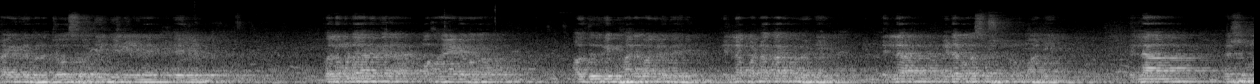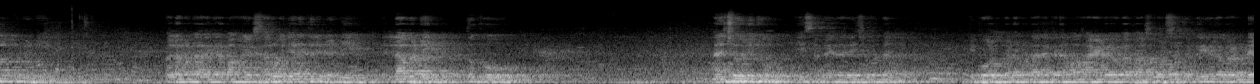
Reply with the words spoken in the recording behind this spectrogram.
കൈതവർ ജോസഫ് ഡിഗ്രിയുടെ പേരിലും കൊല്ലമുടാരക്കര മഹായുടെ വക ഔദ്യോഗിക ഭാരവാഹികളുടെ പേരിൽ എല്ലാ പട്ടക്കാർക്കും വേണ്ടി എല്ലാ ഇടവക സൃഷ്ടിക്കും വേണ്ടി എല്ലാ വിഷമങ്ങൾക്കും വേണ്ടി കൊല്ലമുണ്ടാകുന്ന മകൾ സർവജനത്തിന് വേണ്ടിയും എല്ലാവരുടെയും ദുഃഖവും അനുശോചനവും ഈ സമയത്ത് അറിയിച്ചുകൊണ്ട് ഇപ്പോൾ കൊല്ലമുണ്ടാകുന്ന മഹായുടെ പാസ്പോർട്ട് സെക്രട്ടറി അവരുടെ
